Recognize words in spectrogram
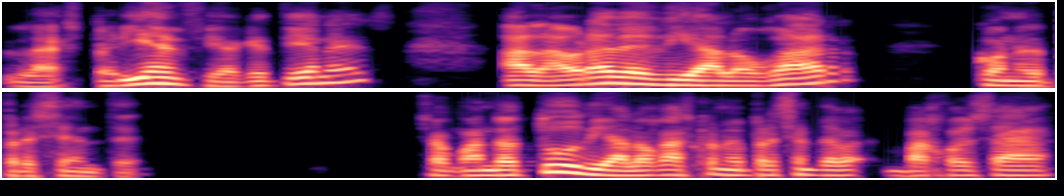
la experiencia que tienes a la hora de dialogar con el presente? O sea, cuando tú dialogas con el presente bajo, esa,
